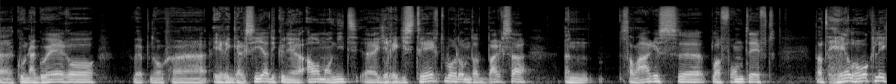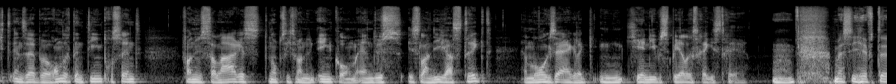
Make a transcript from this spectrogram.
uh, Kun we hebben nog eh, Eric Garcia, die kunnen allemaal niet geregistreerd worden, omdat Barça een salarisplafond heeft dat heel hoog ligt. En ze hebben 110% van hun salaris ten opzichte van hun inkomen. En dus is La Liga strikt en mogen ze eigenlijk geen nieuwe spelers registreren. Mhm. Messi heeft eh,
